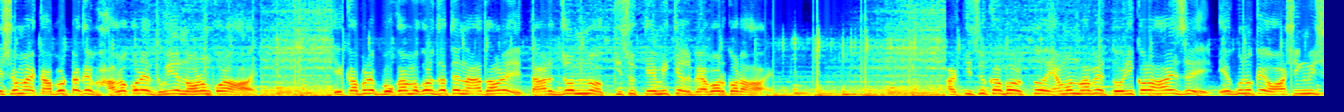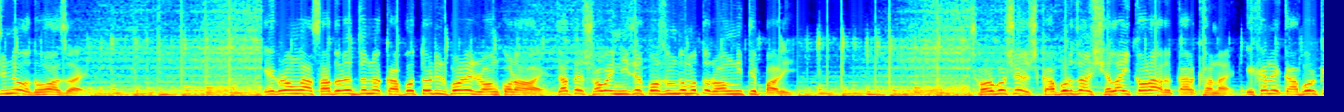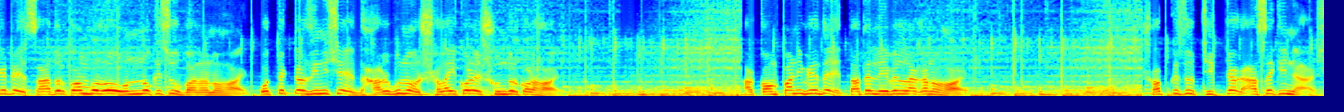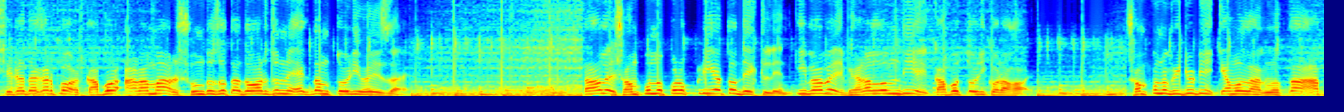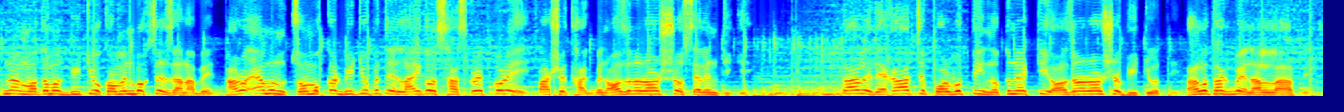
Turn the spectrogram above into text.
এ সময় কাপড়টাকে ভালো করে ধুয়ে নরম করা হয়। এ কাপড়ে পোকামাকড় যাতে না ধরে, তার জন্য কিছু কেমিক্যাল ব্যবহার করা হয়। আর কিছু কাপড় তো এমনভাবে তৈরি করা হয় যে, এগুলোকে ওয়াশিং মেশিনেও ধোয়া যায়। একরঙা চাদরের জন্য কাপড় তৈরির পরে রং করা হয়, যাতে সবাই নিজের পছন্দ মতো রং নিতে পারে। সর্বশেষ কাপড় যায় সেলাই করার কারখানায়। এখানে কাপড় কেটে চাদর, কম্বল ও অন্য কিছু বানানো হয়। প্রত্যেকটা জিনিসে ধারগুলো সেলাই করে সুন্দর করা হয়। আর কোম্পানি ভেদে তাতে লেবেল লাগানো হয়। সবকিছু ঠিকঠাক আছে কিনা, সেটা দেখার পর কাপড় আরাম আর সৌন্দর্যতা দেওয়ার জন্য একদম তৈরি হয়ে যায়। তাহলে সম্পূর্ণ প্রক্রিয়া তো দেখলেন, কীভাবে ভেড়া লোম দিয়ে কাপড় তৈরি করা হয়। সম্পূর্ণ ভিডিওটি কেমন লাগল তা আপনার মতামত ভিডিও কমেন্ট বক্সে জানাবেন। আরও এমন চমৎকার ভিডিও পেতে লাইক ও সাবস্ক্রাইব করে পাশে থাকবেন অজানা রহস্য চ্যানেলটিকে। তাহলে দেখা হচ্ছে পরবর্তী নতুন একটি অজানা রহস্য ভিডিওতে। ভালো থাকবেন, আল্লাহ হাফেজ।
